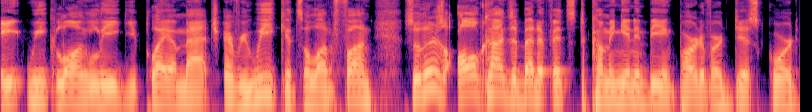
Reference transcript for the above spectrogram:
eight week long league. You play a match every week. It's a lot of fun. So there's all kinds of benefits to coming in and being part of our Discord.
